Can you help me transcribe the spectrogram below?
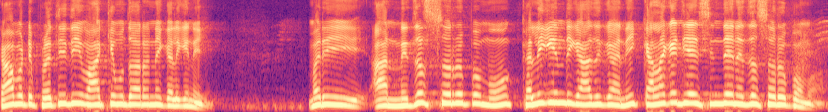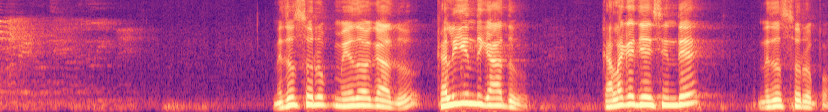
కాబట్టి ప్రతిదీ వాక్యము ద్వారానే కలిగినాయి. మరి ఆ నిజస్వరూపము కలిగింది కాదు కానీ కలగజేసిందే నిజస్వరూపము. నిజస్వరూపం ఏదో కాదు కలిగింది కాదు కలగజేసిందే నిజస్వరూపం.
